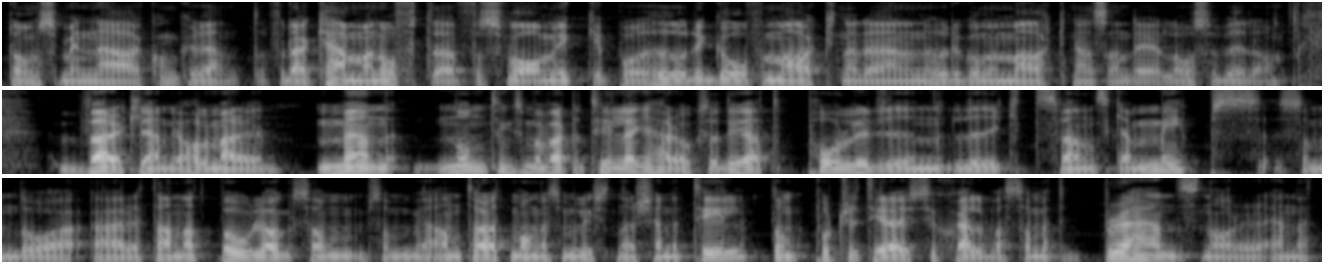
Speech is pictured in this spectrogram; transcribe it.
de som är nära konkurrenter. För där kan man ofta få svar mycket på hur det går för marknaden, hur det går med marknadsandelar och så vidare. Verkligen, jag håller med dig. Men någonting som är värt att tillägga här också, det är att Polygen likt svenska Mips, som då är ett annat bolag som, som jag antar att många som lyssnar känner till, de porträtterar ju sig själva som ett brand snarare än ett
